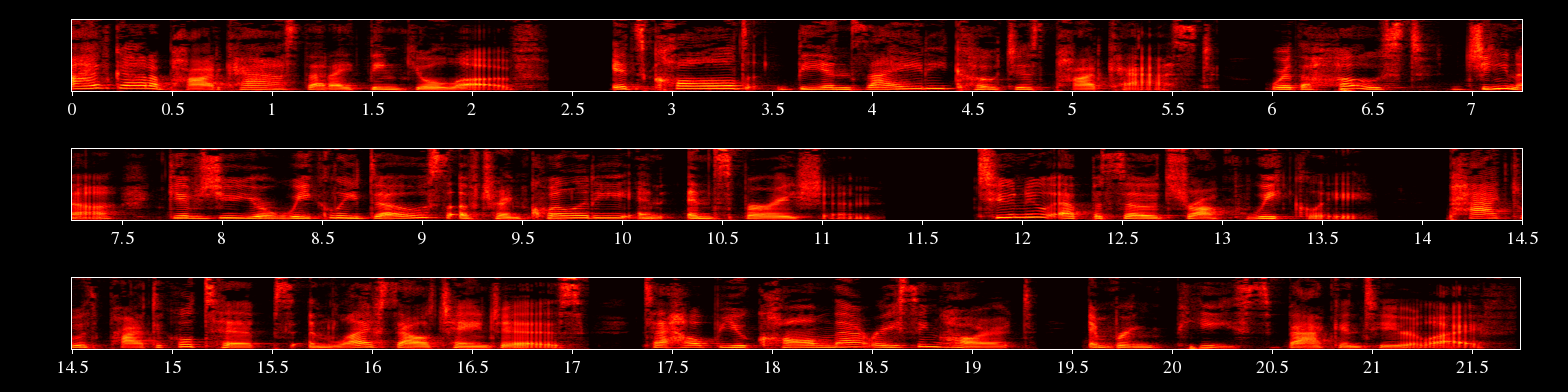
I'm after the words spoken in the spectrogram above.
I've got a podcast that I think you'll love. It's called the Anxiety Coaches Podcast, where the host, Gina, gives you your weekly dose of tranquility and inspiration. Two new episodes drop weekly, packed with practical tips and lifestyle changes to help you calm that racing heart and bring peace back into your life.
